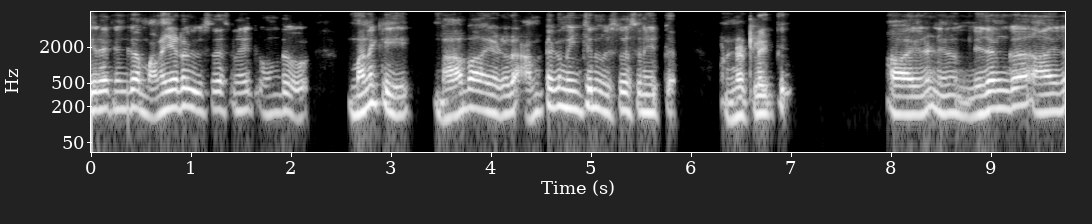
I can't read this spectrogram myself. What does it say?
ఏ రకంగా మన ఎడల విశ్వసనీయత ఉందో, మనకి బాబా ఎడల అంతకు మించిన విశ్వసనీయత ఉన్నట్లయితే ఆయన నేను నిజంగా ఆయన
